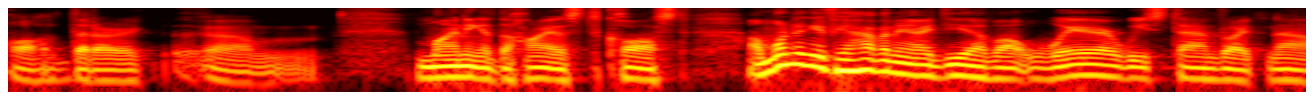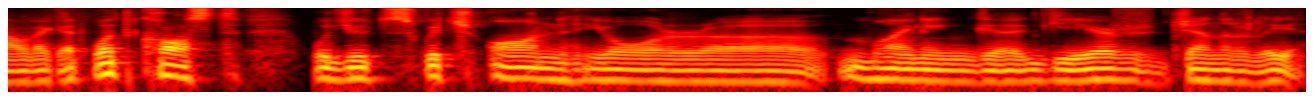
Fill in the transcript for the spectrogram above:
uh, that are um, mining at the highest cost. I'm wondering if you have any idea about where we stand right now. Like, at what cost would you switch on your uh, mining uh, gear generally,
